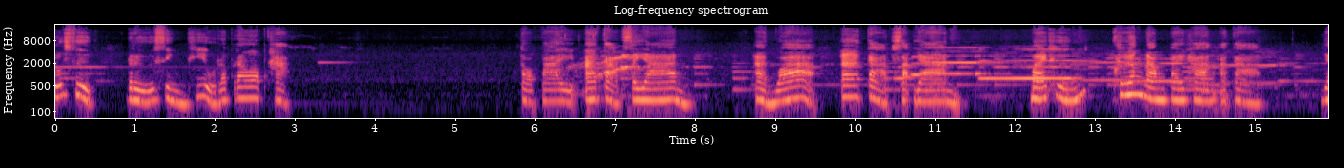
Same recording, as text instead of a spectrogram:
รู้สึก หรือสิ่งที่อยู่รอบๆค่ะ ต่อไป อากาศยาน อ่านว่า อากาศยาน หมายถึง เครื่องนำไปทางอากาศ ย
